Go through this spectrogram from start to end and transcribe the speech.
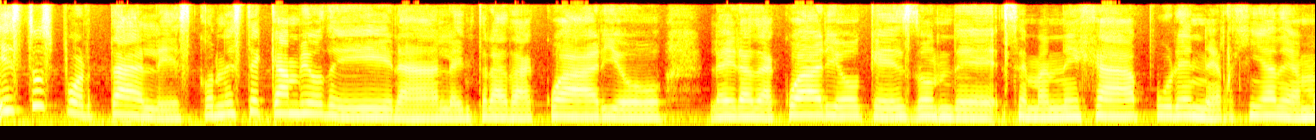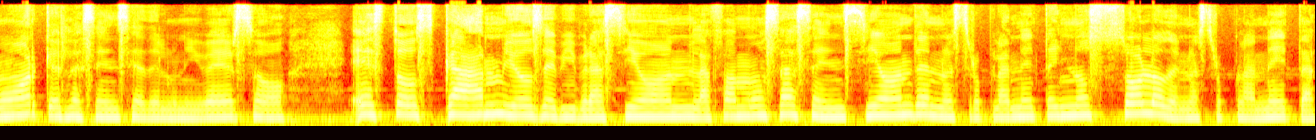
Estos portales, con este cambio de era, la entrada a Acuario, la era de Acuario, que es donde se maneja pura energía de amor, que es la esencia del universo, estos cambios de vibración, la famosa ascensión de nuestro planeta, y no solo de nuestro planeta,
